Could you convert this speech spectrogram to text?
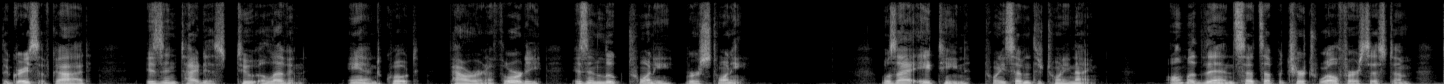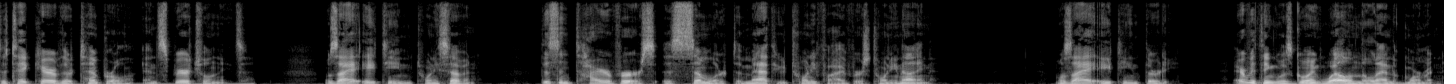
the grace of God is in Titus 2:11 and, quote, power and authority is in Luke 20 verse 20. Mosiah 18, 27 through 29. Alma then sets up a church welfare system to take care of their temporal and spiritual needs. Mosiah 18, 27. This entire verse is similar to Matthew 25, verse 29. Mosiah 18:30. Everything was going well in the land of Mormon.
